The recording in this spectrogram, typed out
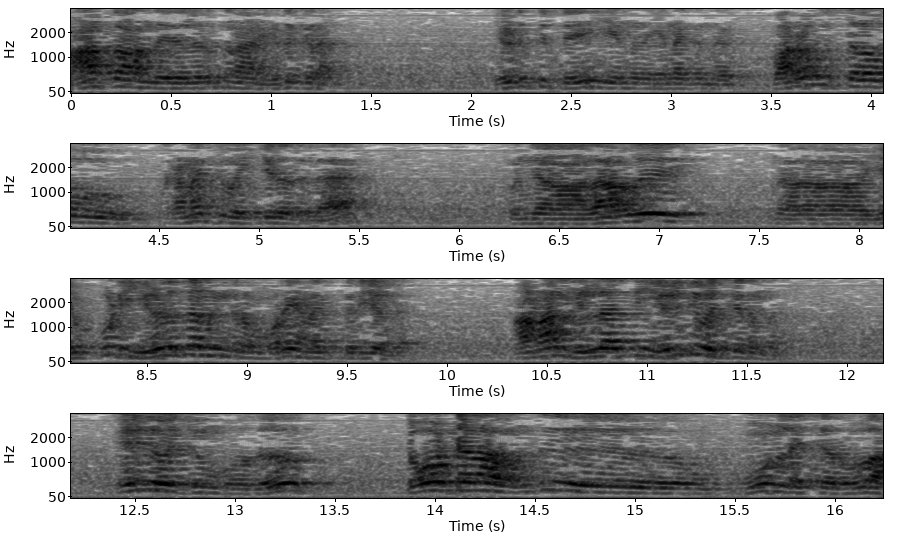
மாசம் அந்த இதுல இருந்து நான் எடுக்கிறேன். எடுத்துட்டு எனக்கு இந்த வரவு செலவு கணக்கு வைக்கிறதுல கொஞ்சம் அதாவது எப்படி எழுதணுங்கிற முறை எனக்கு தெரியல. ஆனால் எல்லாத்தையும் எழுதி வச்சிருந்தேன். எழுதி வைக்கும் போது டோட்டலா வந்து மூணு லட்சம் ரூபா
